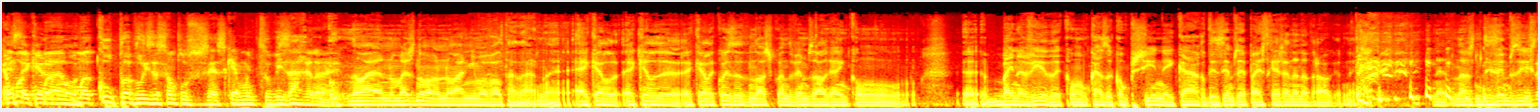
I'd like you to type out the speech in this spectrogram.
É Essa uma, é era uma- boa. uma culpabilização pelo sucesso que é muito bizarra, não é? Não há, não- mas não, não há nenhuma volta a dar, não é? É aquele, aquele, aquela coisa de nós, quando vemos alguém com eh, bem na vida, com casa com piscina e carro, dizemos: é pá, este gajo anda na droga, não é? Não, nós dizemos isto.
